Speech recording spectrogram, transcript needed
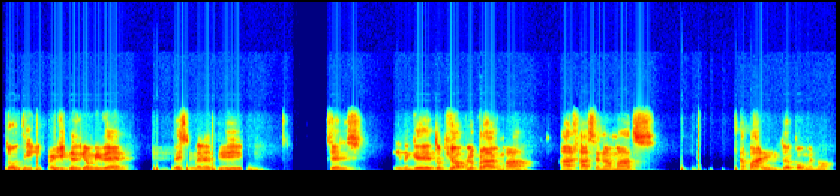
το ότι προηγείται 2-0 δεν σημαίνει ότι, ξέρεις, είναι και το πιο απλό πράγμα αν χάσει ένα μάτς να πάρει το επόμενο.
